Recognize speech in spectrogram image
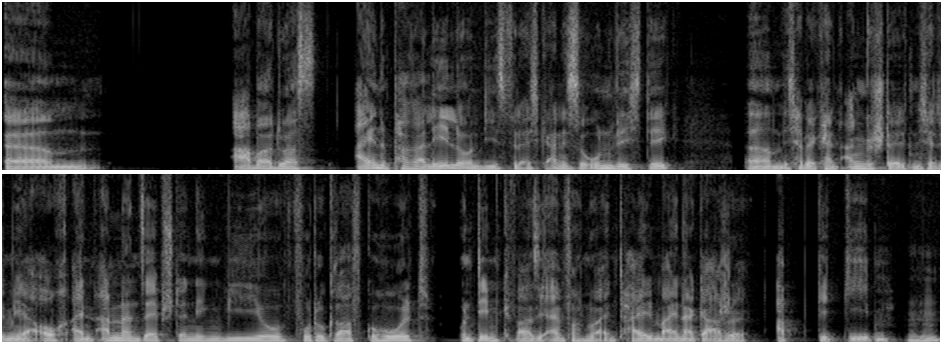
Ähm, aber du hast eine Parallele und die ist vielleicht gar nicht so unwichtig. Ähm, ich habe ja keinen Angestellten. Ich hätte mir ja auch einen anderen selbstständigen Videofotograf geholt und dem quasi einfach nur einen Teil meiner Gage abgegeben. Mhm.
